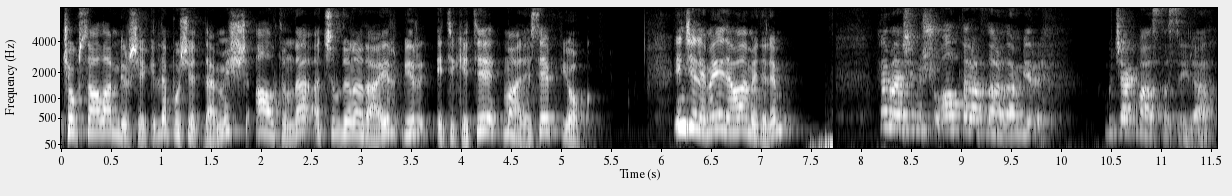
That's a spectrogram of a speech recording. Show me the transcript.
çok sağlam bir şekilde poşetlenmiş. Altında açıldığına dair bir etiketi maalesef yok. İncelemeye devam edelim. Hemen şimdi şu alt taraflardan bir bıçak vasıtasıyla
